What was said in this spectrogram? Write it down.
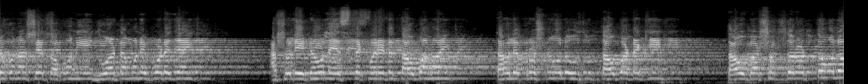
যখন আসে তখন এই দোয়াটা মনে পড়ে যায়। আসলে এটা হলো ইস্তেগফার এটা তাওবা নয়। তাহলে প্রশ্ন হলো, হুজুর, তাওবাটা কি? তাওবা শব্দের অর্থ হলো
